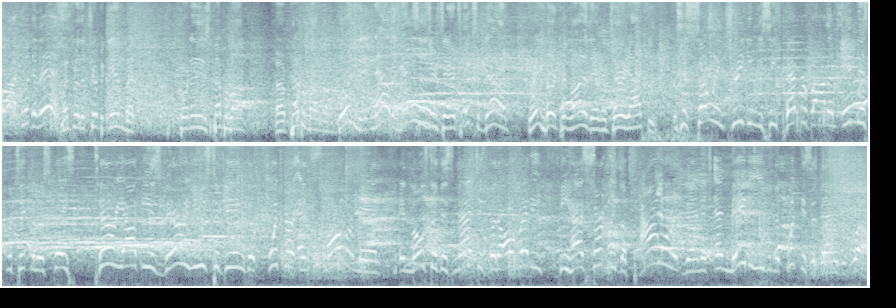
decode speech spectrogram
block. Look at this. Went for the trip again, but Cornelius Pepperbomb, Uh, or Pepperbomb avoided it. Now the head scissors there takes him down. Great Hurricanrana there from Teriyaki. This is so intriguing to see Pepper Bottom in this particular space. Teriyaki is very used to being the quicker and smaller man in most of his matches, but already he has certainly the power advantage and maybe even the quickness advantage as well.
